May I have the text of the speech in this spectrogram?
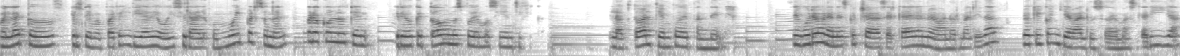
Hola a todos, el tema para el día de hoy será algo muy personal, pero con lo que creo que todos nos podemos identificar, el actual tiempo de pandemia. Seguro habrán escuchado acerca de la nueva normalidad, lo que conlleva el uso de mascarilla,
